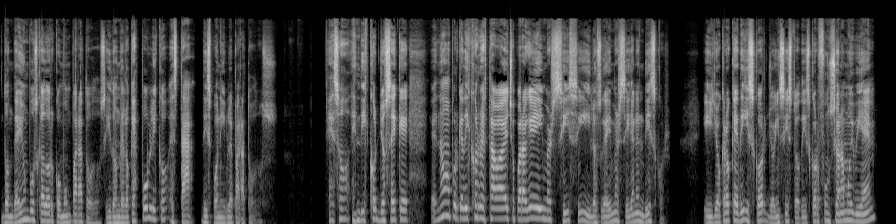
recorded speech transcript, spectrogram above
donde hay un buscador común para todos y donde lo que es público está disponible para todos. Eso en Discord yo sé que eh, no, porque Discord estaba hecho para gamers. Sí, sí, los gamers siguen en Discord. Y yo creo que Discord, yo insisto, Discord funciona muy bien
